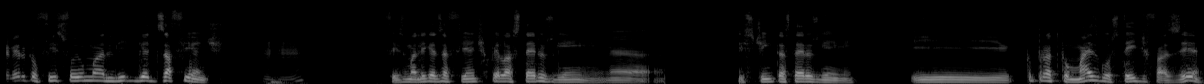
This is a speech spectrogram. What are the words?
O primeiro que eu fiz foi uma liga desafiante. Uhum. Fiz uma liga desafiante pela Asterios Game, né? Extinta Asterios Game. E o campeonato que eu mais gostei de fazer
